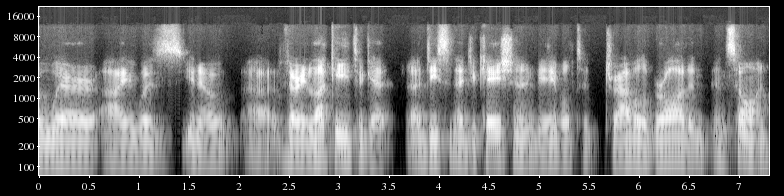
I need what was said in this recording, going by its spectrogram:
where I was, you know, uh, very lucky to get a decent education and be able to travel abroad and, and so on.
